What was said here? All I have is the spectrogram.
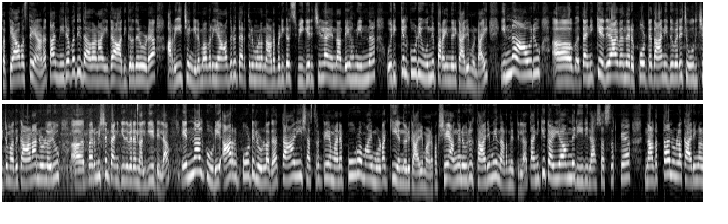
സത്യാവസ്ഥയാണ്. താൻ നിരവധി തവണ ഇത് അധികൃതരോട് അറിയിച്ചെങ്കിലും അവർ യാതൊരു തരത്തിലുമുള്ള നടപടികൾ സ്വീകരിച്ചില്ല എന്ന് അദ്ദേഹം ഇന്ന് ഒരിക്കൽ കൂടി ഊന്നി പറയുന്ന ഒരു കാര്യമുണ്ടായി. ഇന്ന് ആ ഒരു തനിക്കെതിരായി വന്ന റിപ്പോർട്ട് താൻ ഇതുവരെ ചോദിച്ചിട്ടും അത് കാണാനുള്ളൊരു പെർമിഷൻ തനിക്ക് ഇതുവരെ നൽകിയിട്ടില്ല. എന്നാൽ കൂടി ആ റിപ്പോർട്ടിലുള്ളത് താൻ ഈ ശസ്ത്രക്രിയ മനഃപൂർവമായി മുടക്കി എന്നൊരു കാര്യമാണ്. പക്ഷേ അങ്ങനെ ഒരു കാര്യമേ നടന്നിട്ടില്ല. തനിക്ക് കഴിയാവുന്ന രീതിയിൽ ആ ശസ്ത്രക്രിയ നടത്താനുള്ള കാര്യങ്ങൾ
